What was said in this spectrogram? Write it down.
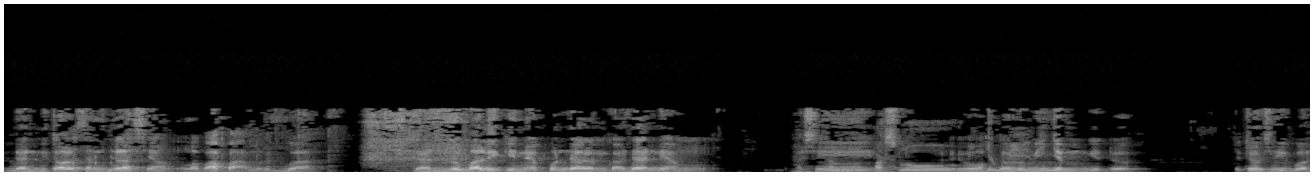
Dan itu alasan jelas ya nggak apa-apa menurut gue dan lu balikinnya pun dalam keadaan yang masih yang pas lu waktu lu minjemin. minjem gitu. Itu sih gua.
